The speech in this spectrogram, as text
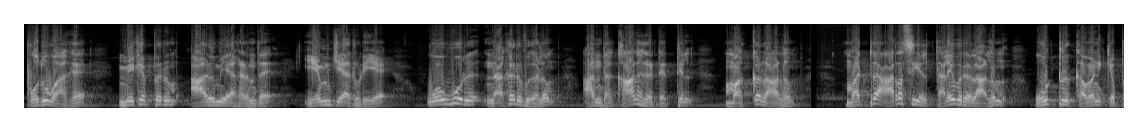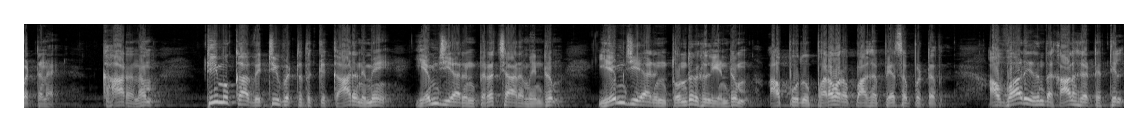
பொதுவாக மிக பெரும் ஆளுமையாக இருந்த எம்ஜிஆருடைய ஒவ்வொரு நகர்வுகளும் அந்த காலகட்டத்தில் மக்களாலும் மற்ற அரசியல் தலைவர்களாலும் உற்று கவனிக்கப்பட்டன. காரணம் திமுக வெற்றி பெற்றதற்கு காரணமே எம்ஜிஆரின் பிரச்சாரம் என்றும் எம்ஜிஆரின் தொண்டர்கள் என்றும் அப்போது பரபரப்பாக பேசப்பட்டது. அவ்வாறு இருந்த காலகட்டத்தில்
